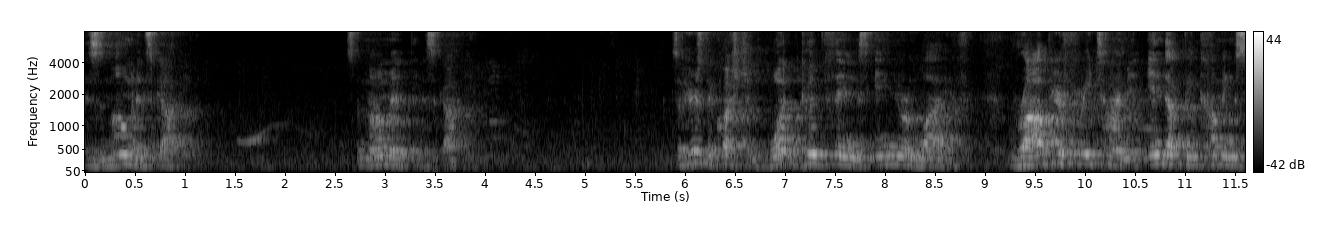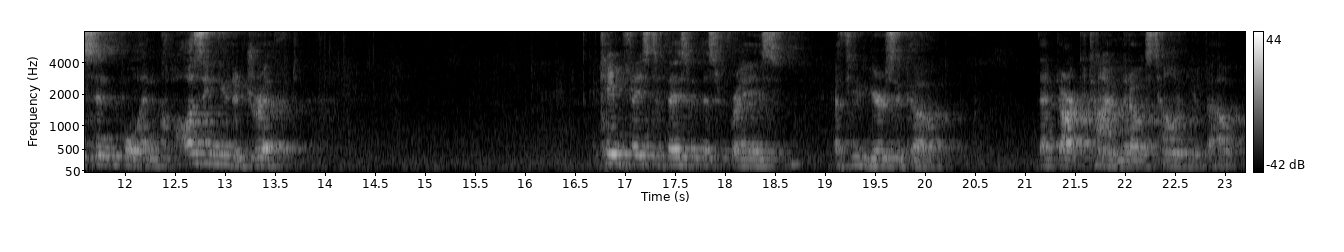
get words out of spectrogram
is the moment it's got you. It's the moment that it's got you. So here's the question What good things in your life rob your free time, and end up becoming sinful and causing you to drift. I came face to face with this phrase a few years ago, that dark time that I was telling you about.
